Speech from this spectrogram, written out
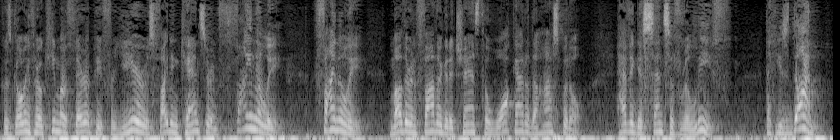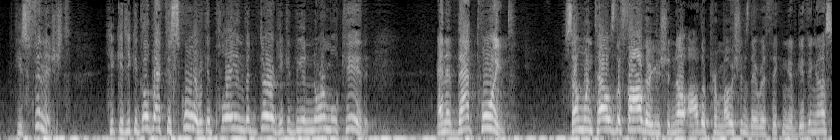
who's going through chemotherapy for years, fighting cancer, and finally, finally, mother and father get a chance to walk out of the hospital having a sense of relief that he's done, he's finished. He could, he could go back to school, he could play in the dirt, he could be a normal kid. And at that point, Someone tells the father, you should know all the promotions they were thinking of giving us,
